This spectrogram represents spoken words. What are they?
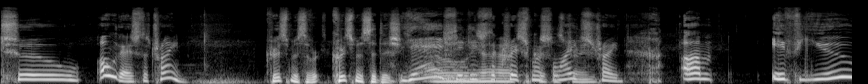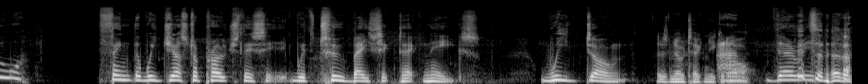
to. Oh, there's the train. Christmas Christmas edition. Yes, Oh, it is yeah, the Christmas, Christmas lights train. Um, if you think that we just approach this with two basic techniques, we don't. There's no technique at all. there It's is, another.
